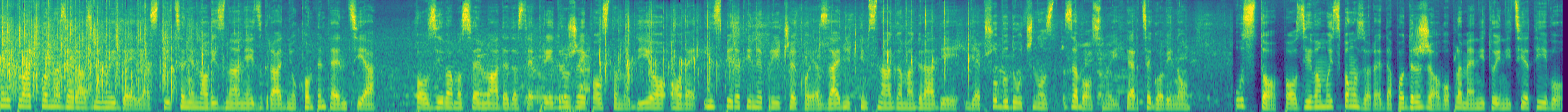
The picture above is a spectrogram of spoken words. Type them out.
to je platforma za razmjenu ideja, sticanje novih znanja i izgradnju kompetencija. Pozivamo sve mlade da se pridruže i postanu dio ove inspirativne priče koja zajedničkim snagama gradi ljepšu budućnost za Bosnu i Hercegovinu. Uz to pozivamo i sponzore da podrže ovu plemenitu inicijativu.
